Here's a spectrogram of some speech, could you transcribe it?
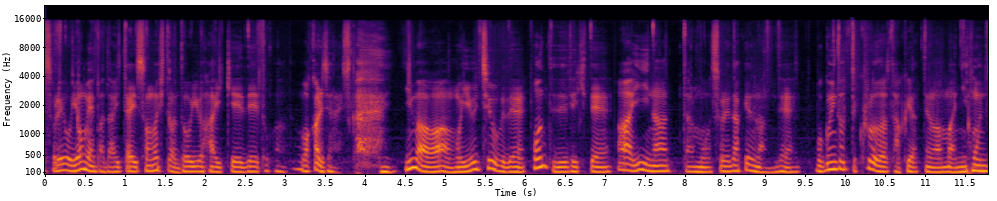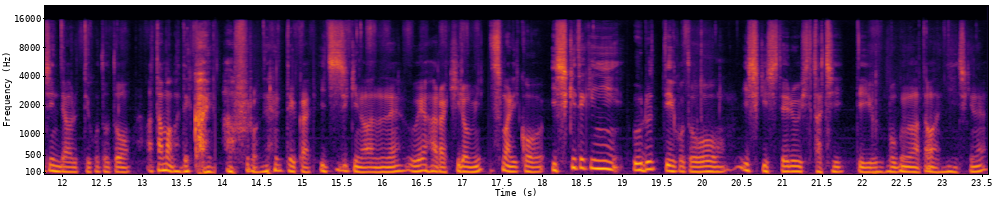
それを読めば大体その人はどういう背景でとかわかるじゃないですか。今はもう YouTube でポンって出てきて、ああ、いいなって言ったらもうそれだけなんで、僕にとって黒田拓也っていうのはまあ日本人であるっていうことと頭がでかい。アフロねでかい。一時期のあのね上原ひろみ。つまりこう意識的に売るっていうことを意識してる人たちっていう僕の頭の認識ね。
